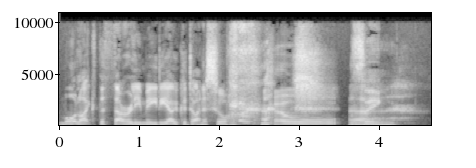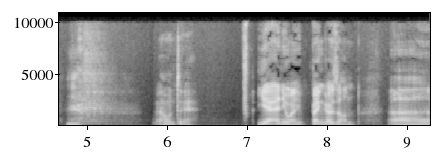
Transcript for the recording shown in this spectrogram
More like the thoroughly mediocre dinosaur. Oh, zing. Oh dear. Yeah. Anyway, Ben goes on. Uh,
